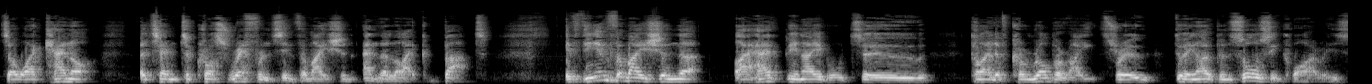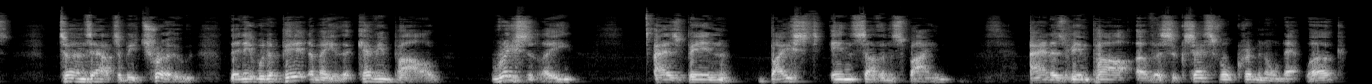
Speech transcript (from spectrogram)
so I cannot attempt to cross reference information and the like. But if the information that I have been able to kind of corroborate through doing open source inquiries turns out to be true, then it would appear to me that Kevin Parle recently has been based in southern Spain and has been part of a successful criminal network,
